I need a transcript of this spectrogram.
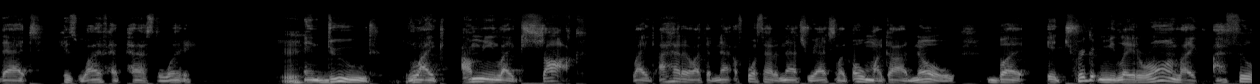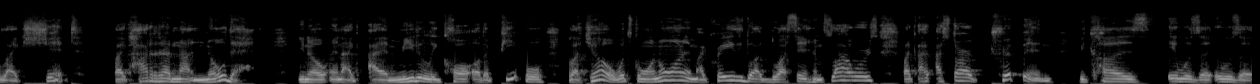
that his wife had passed away. Mm. And dude, like, I mean, like shock. Like I had a, like a nat- of course I had a natural reaction like oh my god no. But it triggered me later on like I feel like shit. Like how did I not know that? You know and I, I immediately call other people like yo what's going on? Am I crazy? Do I do I send him flowers? Like I, I start tripping because it was a it was a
